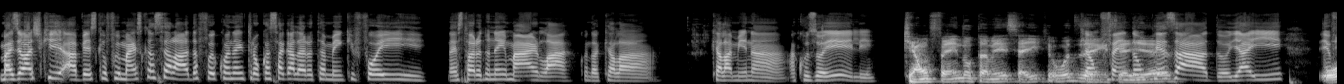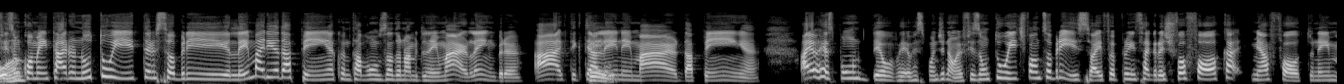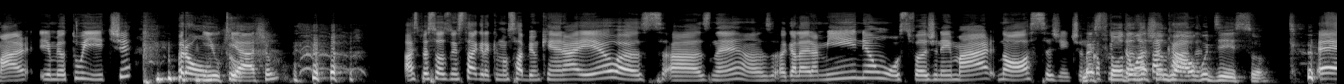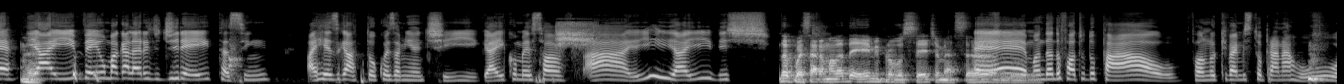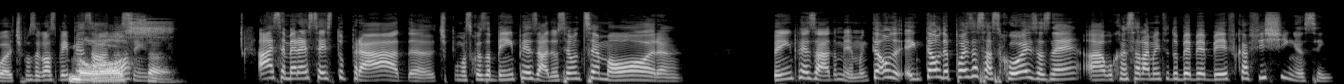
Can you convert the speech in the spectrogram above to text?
Mas eu acho que a vez que eu fui mais cancelada foi quando entrou com essa galera também, que foi na história do Neymar lá, quando aquela, aquela mina acusou ele. Que é um fandom também, esse aí que eu vou dizer. Que é um fandom é- pesado. E aí eu Porra. fiz um comentário no Twitter sobre Lei Maria da Penha, quando estavam usando o nome do Neymar, lembra? Ah, que tem que ter a Sim. Lei Neymar da Penha. Aí eu respondi, eu, eu respondi não, eu fiz um tweet falando sobre isso. Aí foi pro Instagram de fofoca, minha foto, Neymar e o meu tweet. Pronto. E o que acham? As pessoas no Instagram que não sabiam quem era eu, as, as né, as- a galera Minion, os fãs de Neymar. Nossa, gente, eu Mas nunca fui todas tão achando atacada. algo disso. É, e É. aí veio uma galera de direita, assim. Aí resgatou coisa minha antiga. Aí começou a. Ai, ih, aí, vixi. Não, começaram a mandar DM pra você, te ameaçando. É, mandando foto do pau, falando que vai me estuprar na rua. tipo, uns negócios bem pesados, assim. Nossa. Ah, você merece ser estuprada. Tipo, umas coisas bem pesadas. Eu sei onde você mora. Bem pesado mesmo. Então, então depois dessas coisas, né, a- o cancelamento do BBB fica fichinha, assim.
